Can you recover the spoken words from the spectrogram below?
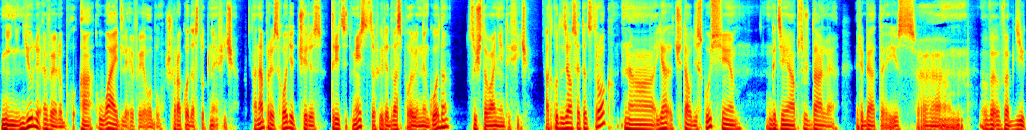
не newly available, а widely available, широко доступная фича она происходит через 30 месяцев или 2,5 года существования этой фичи. Откуда взялся этот строк? А, я читал дискуссии, где обсуждали ребята из э, WebDX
